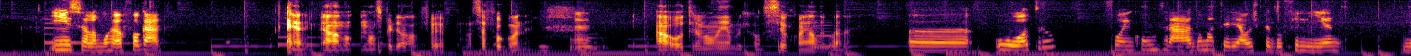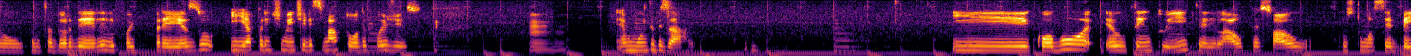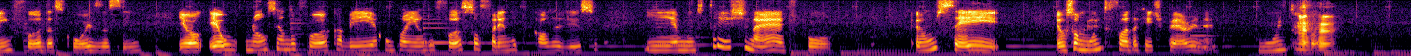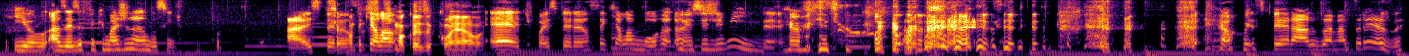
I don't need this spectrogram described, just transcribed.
Isso, ela morreu afogada. É, ela não, não se perdeu, ela, foi, ela, se afogou, né? É. A outra eu não lembro o que aconteceu com ela agora. Uh, o outro foi encontrado material de pedofilia no computador dele, ele foi preso e aparentemente ele se matou depois disso. Hum. É muito bizarro. E como eu tenho Twitter e lá o pessoal costuma ser bem fã das coisas, assim. Eu, eu não sendo fã, acabei acompanhando fãs sofrendo por causa disso. E é muito triste, né? Tipo, eu não sei. Eu sou muito fã da Katy Perry, né? Muito fã. Uhum. E eu, às vezes eu fico imaginando, assim, tipo, a esperança que ela. uma coisa com ela. É, tipo, a esperança é que ela morra antes de mim, né? é o esperado da natureza.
